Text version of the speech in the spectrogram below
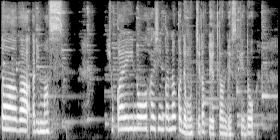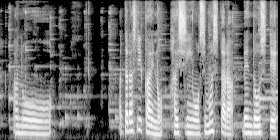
ターがあります。初回の配信かなんかでもちらっと言ったんですけど、あのー新しい回の配信をしましたら連動して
